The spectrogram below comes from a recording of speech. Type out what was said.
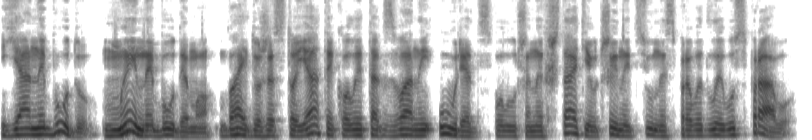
Я не буду, ми не будемо байдуже стояти, коли так званий уряд Сполучених Штатів чинить цю несправедливу справу.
